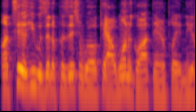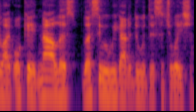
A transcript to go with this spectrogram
until he was in a position where okay, I want to go out there and play, and they're like, okay, now let's let's see what we got to do with this situation.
